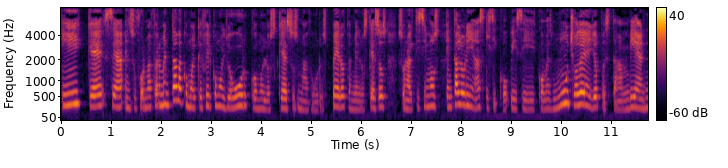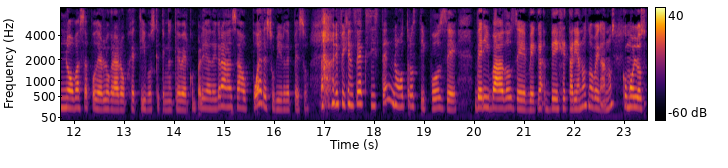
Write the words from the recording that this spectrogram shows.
y que sea en su forma fermentada, como el kefir, como el yogur, como los quesos maduros. Pero también los quesos son altísimos en calorías y si, y si comes mucho de ello, pues también no vas a poder lograr objetivos que tengan que ver con pérdida de grasa o puedes subir de peso. Fíjense, existen otros tipos de derivados de vegetarianos no veganos, como los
